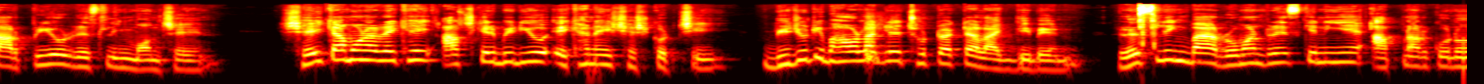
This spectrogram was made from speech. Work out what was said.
তার প্রিয় রেসলিং মঞ্চে। সেই কামনা রেখেই আজকের ভিডিও এখানেই শেষ করছি। ভিডিওটি ভালো লাগলে ছোট্ট একটা লাইক দিবেন। রেসলিং বা রোমান রেসকে নিয়ে আপনার কোনো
